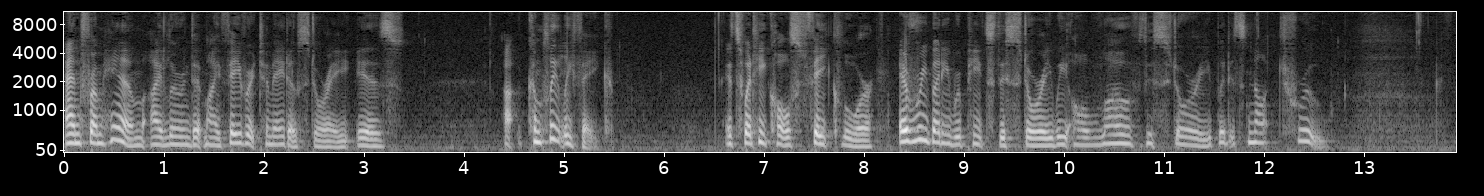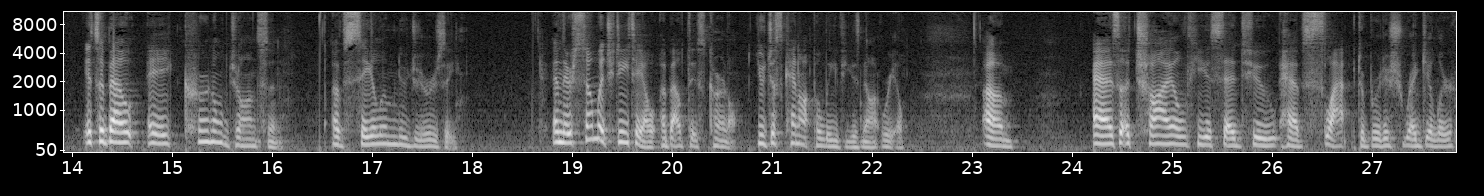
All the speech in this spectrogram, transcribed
And from him, I learned that my favorite tomato story is uh, completely fake. It's what he calls fake lore. Everybody repeats this story. We all love this story, but it's not true. It's about a Colonel Johnson of Salem, New Jersey. And there's so much detail about this colonel. You just cannot believe he's not real. Um, as a child, he is said to have slapped a British regular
